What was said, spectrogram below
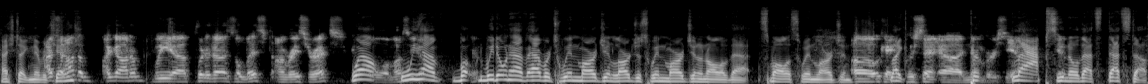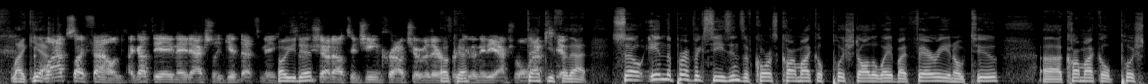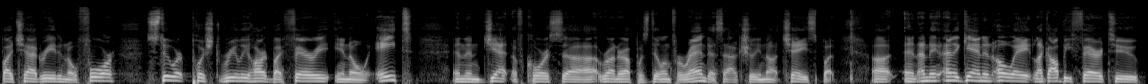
Hashtag never I change. found them. I got them. We uh, put it as a list on Racer X. a couple of Well, we ago. have, but we don't have average win margin, largest win margin, and all of that. Smallest win margin. Oh, okay. Like Percent uh, numbers. Yeah. laps, you know, that's that stuff. Like, yeah. Laps I found. I got the AMA to actually give that to me. Oh, you So did? Shout out to Gene Crouch over there Okay. for giving me the actual Thank laps. you for that. So, in the perfect seasons, of course, Carmichael pushed all the way by Ferry in 02. Uh, Carmichael pushed by Chad Reed in 04. Stewart pushed really hard by Ferry in 08. And then Jet, of course, uh, runner up was Dylan Ferrandis, actually, not Chase. But uh, and, and and again in 08, like I'll be fair to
